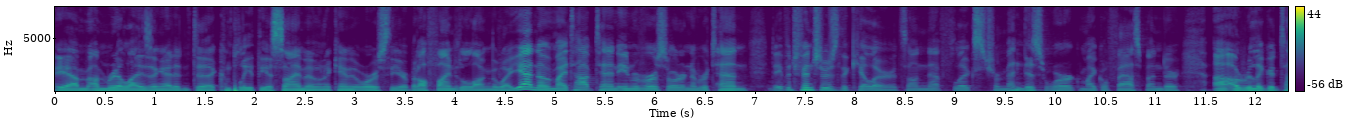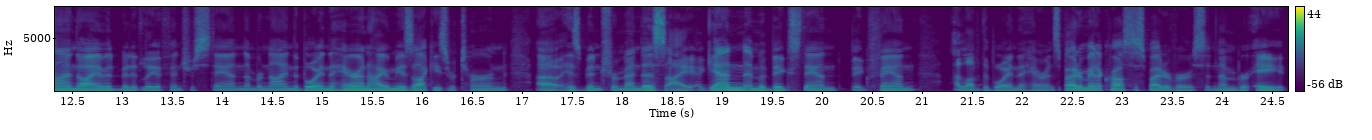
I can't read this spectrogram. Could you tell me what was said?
yeah, I'm, I'm realizing I didn't uh, complete the assignment when it came to worst of the year, but I'll find it along the way. Yeah, no, my top ten in reverse order. Number ten, David Fincher's The Killer. It's on Netflix. Tremendous work. Michael Fassbender. Uh, a really good time, though. I am admittedly a Fincher stan. Number nine, The Boy and the Heron. Hayao Miyazaki's return uh, has been tremendous. I again am a big stan, big fan. I love The Boy and the Heron. Spider Man Across the Spider Verse at number eight.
